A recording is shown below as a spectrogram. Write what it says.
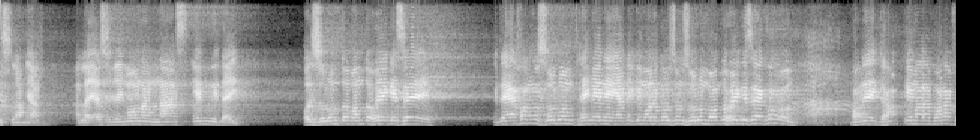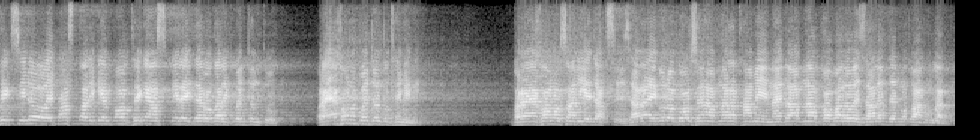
ইসলামে আসবেন। আল্লাহ বন্ধ হয়ে গেছে। কিন্তু এখনও জুলুম থেমে নেই। আপনি কি মনে করছেন জুলুম বন্ধ হয়ে গেছে এখন? অনেক ঘাপটি মারা মোনাফিক ছিল, এই পাঁচ তারিখের পর থেকে আজকের এই তেরো তারিখ পর্যন্ত, ওরা এখনও পর্যন্ত থেমেনি। ওরা এখনও চালিয়ে যাচ্ছে। যারা এগুলো করছেন আপনারা থামেন নাই তো আপনার কপালে ওই জালেমদের মতো আগুন লাগবে।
